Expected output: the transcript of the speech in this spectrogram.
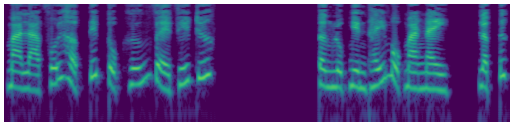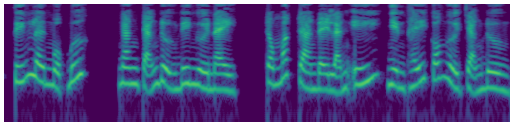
mà là phối hợp tiếp tục hướng về phía trước. Tần lục nhìn thấy một màn này, lập tức tiến lên một bước, ngăn cản đường đi người này, trong mắt tràn đầy lãnh ý, nhìn thấy có người chặn đường,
